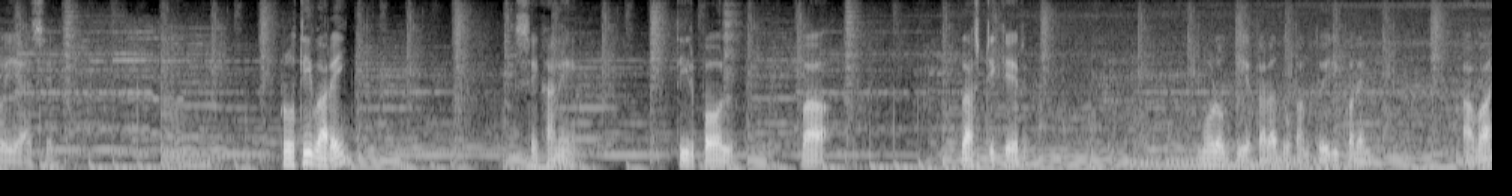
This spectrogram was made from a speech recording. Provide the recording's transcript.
রয়ে আছে। প্রতিবারেই সেখানে তিরপল বা প্লাস্টিকের মোড়ক দিয়ে তারা দোকান তৈরি করেন। আবার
